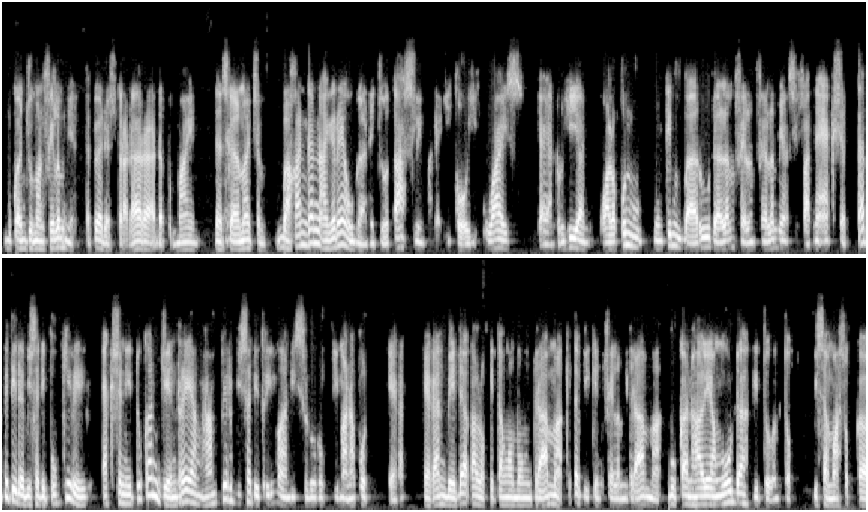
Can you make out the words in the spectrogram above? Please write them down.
bukan cuma filmnya, tapi ada sutradara, ada pemain dan segala macam. Bahkan kan akhirnya udah ada Joe Taslim, ada Iko Uwais, Yayan Ruhian, walaupun mungkin baru dalam film-film yang sifatnya action. Tapi tidak bisa dipungkiri, action itu kan genre yang hampir bisa diterima di seluruh di mana pun, ya kan? Ya kan beda kalau kita ngomong drama, kita bikin film drama, bukan hal yang mudah gitu untuk bisa masuk ke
